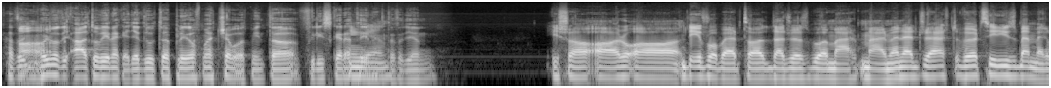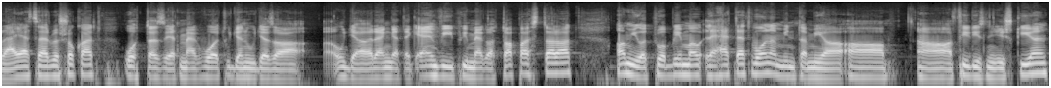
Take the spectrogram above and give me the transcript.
Hát, hogy, Aha. hogy volt, hogy Altovének egyedül több playoff meccse volt, mint a Phillies keretének? Igen. Tehát, hogy ilyen és a, a, a Dave Robert a Dodgersből már, már menedzselt World Series-ben, meg rájátszásban sokat, ott azért meg volt ugyanúgy az a, ugye a rengeteg MVP, meg a tapasztalat, ami ott probléma lehetett volna, mint ami a, a a Philliesnél is kijön,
